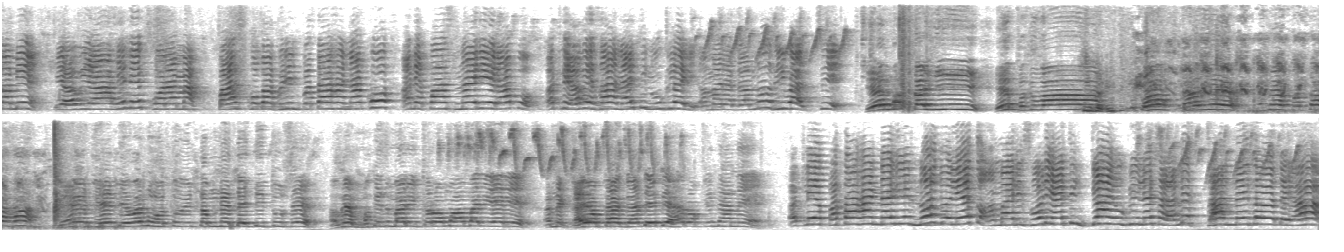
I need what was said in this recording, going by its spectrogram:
તમે. એ હવે આ હે ને ખોરામાં પાંચ ખોબા ભરીને પતાહા નાખો અને પાંચ નારિયેળ આપો. એટલે હવે જા નાયથી ઉગલાવી. અમારા ગામનો રિવાજ છે. એ માતાજી એ ભગવાન. પણ લાવીએ અને પતાહા. મેં જે દેવાનું હતું એ તમને દઈ દીધું છે. હવે મગજમારી કરો માં અમારી હારે. અને ગાયો કા ગાડે બે હારો કિનાને એટલે પતાહા નારિયેળ નો ડોલે તો અમારી સોડી આથી ક્યાંય ઊભી ન થાય. અમે જાન નહીં જવા દે હા.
